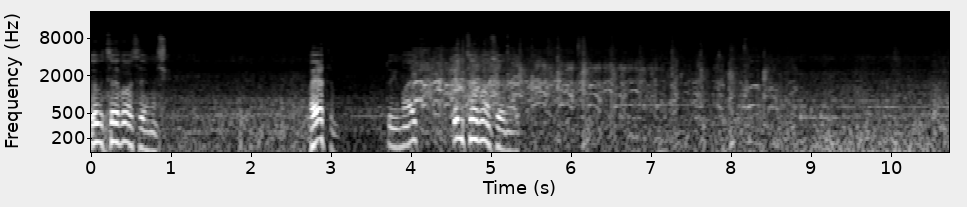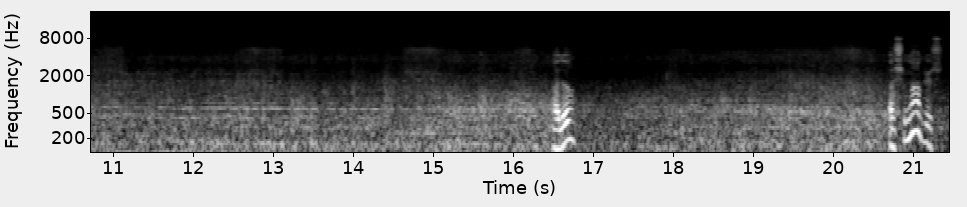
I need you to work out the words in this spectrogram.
Ben bir telefon açayım aşkım. Hayatım, duymayı. Ben bir telefon açayım hayatım. Alo. Aşkım ne yapıyorsun?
